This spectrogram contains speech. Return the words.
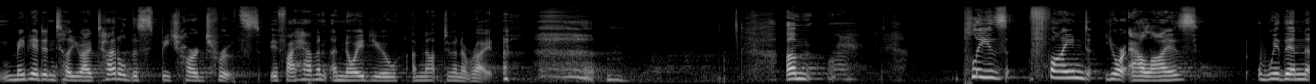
maybe I didn't tell you, I titled this speech Hard Truths. If I haven't annoyed you, I'm not doing it right. um, please find your allies within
